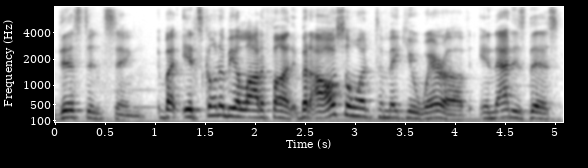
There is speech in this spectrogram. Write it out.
distancing. But it's going to be a lot of fun. But I also want to make you aware of, and that is this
